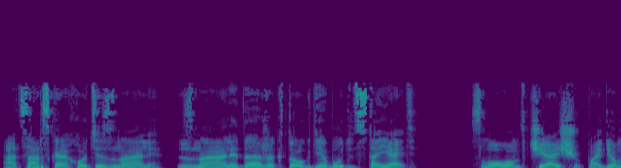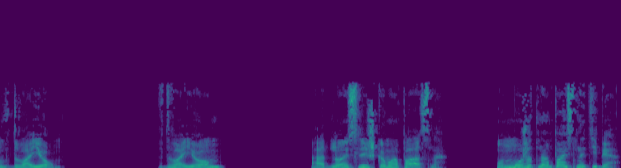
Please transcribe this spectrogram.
О царской охоте знали, знали даже, кто где будет стоять. Словом, в чащу пойдем вдвоем. Вдвоем? Одной слишком опасно. Он может напасть на тебя.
